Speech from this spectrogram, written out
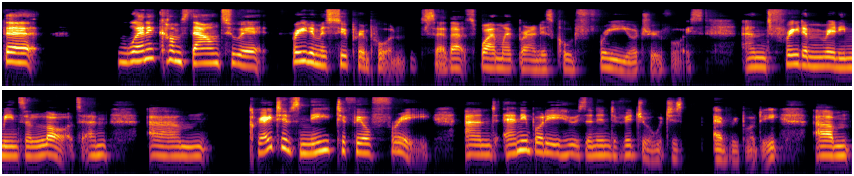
that when it comes down to it, freedom is super important. So that's why my brand is called Free Your True Voice. And freedom really means a lot. And um, creatives need to feel free. And anybody who's an individual, which is everybody, um,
